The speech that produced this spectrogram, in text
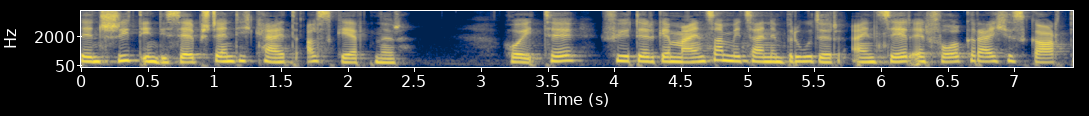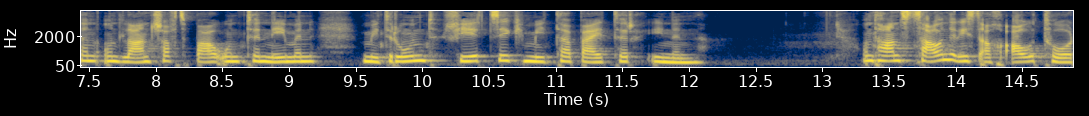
den Schritt in die Selbstständigkeit als Gärtner. Heute führt er gemeinsam mit seinem Bruder ein sehr erfolgreiches Garten- und Landschaftsbauunternehmen mit rund 40 MitarbeiterInnen. Und Hans Zauner ist auch Autor.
